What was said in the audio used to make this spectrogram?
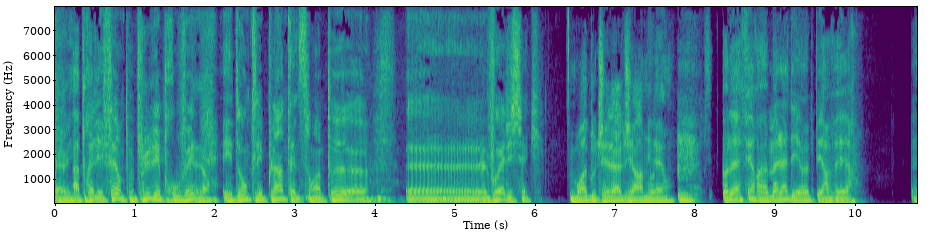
Ah oui. après les faits, on peut plus les prouver, et donc les plaintes, elles sont un peu euh, euh, vouées à l'échec. Mourad Boudjelal, Gérard Miller. On a affaire à un malade et à un pervers. Euh,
